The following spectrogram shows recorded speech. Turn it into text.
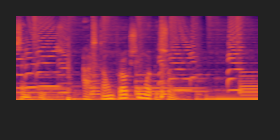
sentidos. Hasta un próximo episodio.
